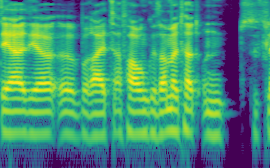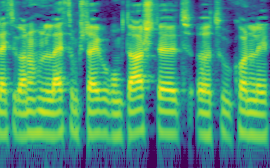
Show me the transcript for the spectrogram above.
der, der äh, bereits Erfahrung gesammelt hat und vielleicht sogar noch eine Leistungssteigerung darstellt äh, zu Conley,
